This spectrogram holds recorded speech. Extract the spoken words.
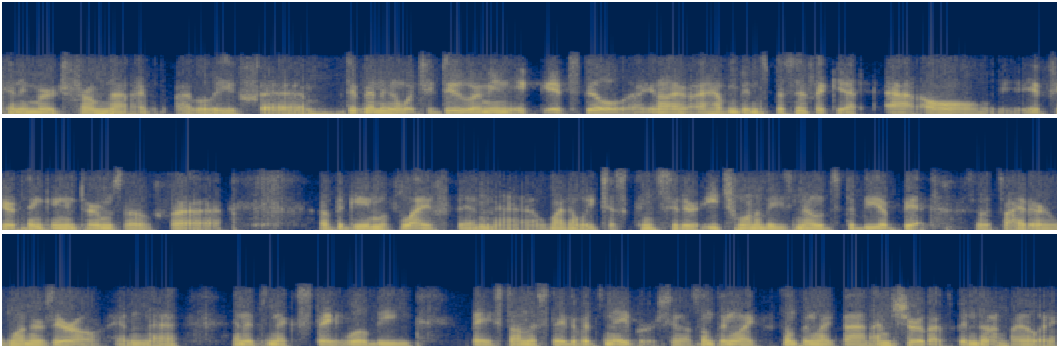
can emerge from that. I, I believe, uh, depending on what you do. I mean, it, it's still, you know, I, I, haven't been specific yet at all. If you're thinking in terms of uh, of the game of life, then uh, why don't we just consider each one of these nodes to be a bit? So it's either one or zero, and and its next state will be based on the state of its neighbors, you know, something like something like that. I'm sure that's been done, by the way.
